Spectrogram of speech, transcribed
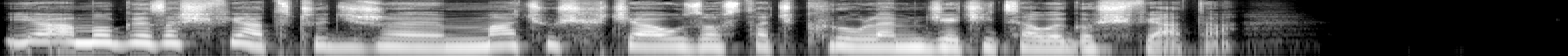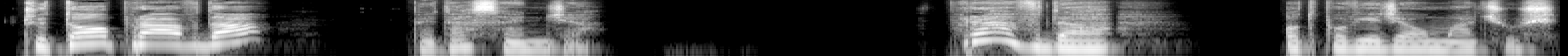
Ja mogę zaświadczyć, że Maciuś chciał zostać królem dzieci całego świata. Czy to prawda? pyta sędzia. Prawda, odpowiedział Maciuś.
